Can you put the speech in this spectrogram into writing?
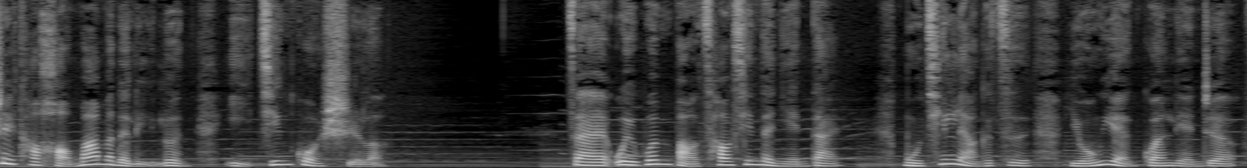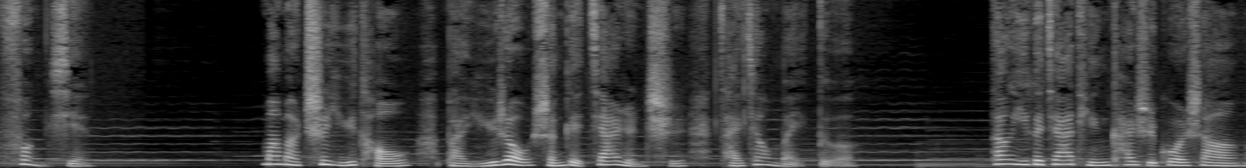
这套好妈妈的理论已经过时了。在为温饱操心的年代，母亲两个字永远关联着奉献。妈妈吃鱼头，把鱼肉省给家人吃，才叫美德。当一个家庭开始过上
